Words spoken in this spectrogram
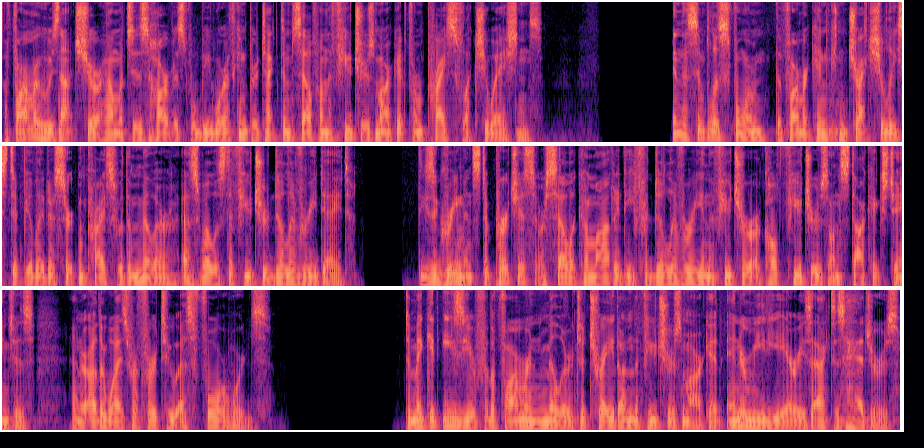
A farmer who is not sure how much his harvest will be worth can protect himself on the futures market from price fluctuations. In the simplest form, the farmer can contractually stipulate a certain price with a miller as well as the future delivery date. These agreements to purchase or sell a commodity for delivery in the future are called futures on stock exchanges and are otherwise referred to as forwards. To make it easier for the farmer and miller to trade on the futures market, intermediaries act as hedgers.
